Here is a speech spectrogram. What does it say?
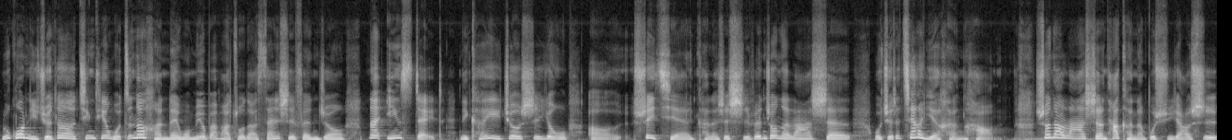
如果你觉得今天我真的很累，我没有办法做到三十分钟，那 instead 你可以就是用呃睡前可能是十分钟的拉伸，我觉得这样也很好。说到拉伸，它可能不需要是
